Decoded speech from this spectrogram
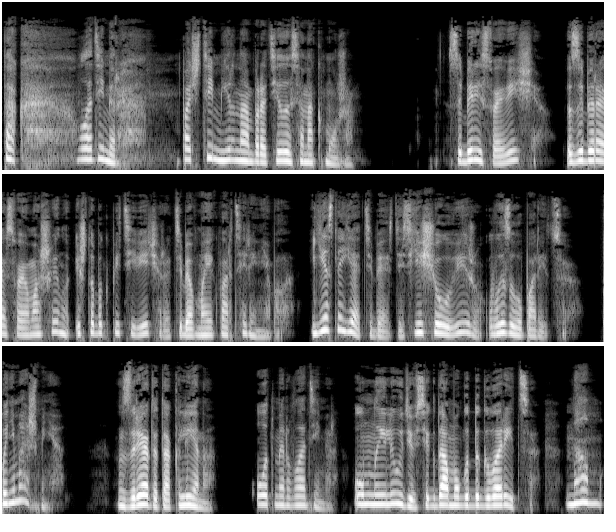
«Так, Владимир», — почти мирно обратилась она к мужу. «Собери свои вещи, Забирай свою машину, и чтобы к пяти вечера тебя в моей квартире не было. Если я тебя здесь еще увижу, вызову полицию. Понимаешь меня? Зря ты так, Лена. Отмер Владимир. Умные люди всегда могут договориться. Нам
